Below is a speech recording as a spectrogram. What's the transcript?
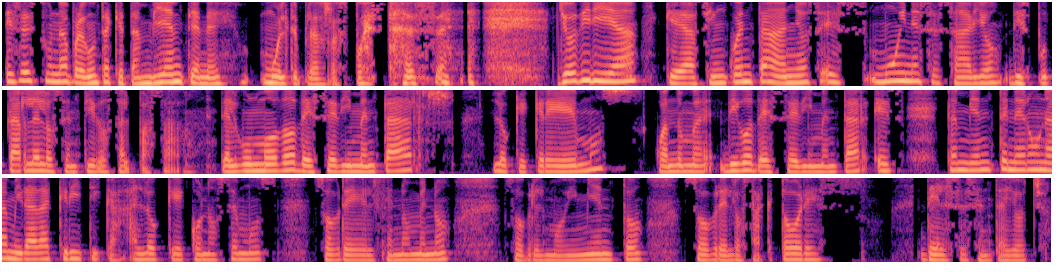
Esa es una pregunta que también tiene múltiples respuestas. Yo diría que a 50 años es muy necesario disputarle los sentidos al pasado, de algún modo de sedimentar lo que creemos. Cuando me digo de sedimentar es también tener una mirada crítica a lo que conocemos sobre el fenómeno, sobre el movimiento, sobre los actores, del 68.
